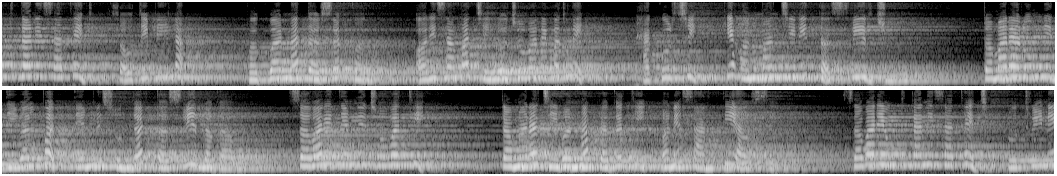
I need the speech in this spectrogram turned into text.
ઉઠતાની સાથે જ સૌથી પહેલાં ભગવાનના દર્શન કરો. અરીસામાં ચહેરો જોવાને બદલે ઠાકુરજી કે હનુમાનજીની તસવીર જુઓ. તમારા રૂમની દિવાલ પર તેમની સુંદર તસવીર લગાવો. સવારે તેમને જોવાથી તમારા જીવનમાં પ્રગતિ અને શાંતિ આવશે. સવારે ઉઠતાની સાથે જ પૃથ્વીને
